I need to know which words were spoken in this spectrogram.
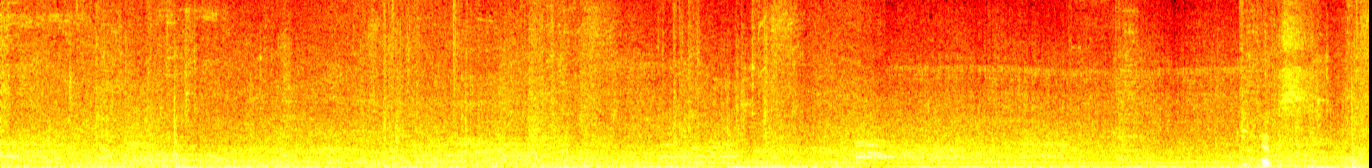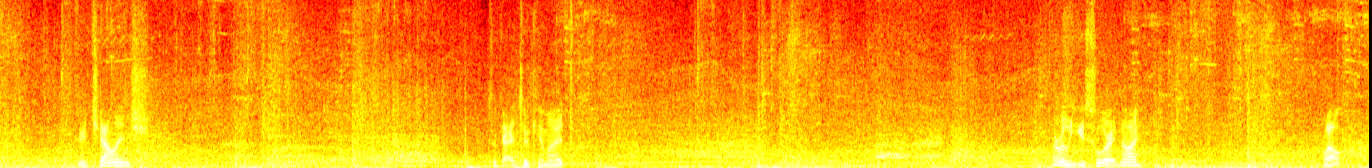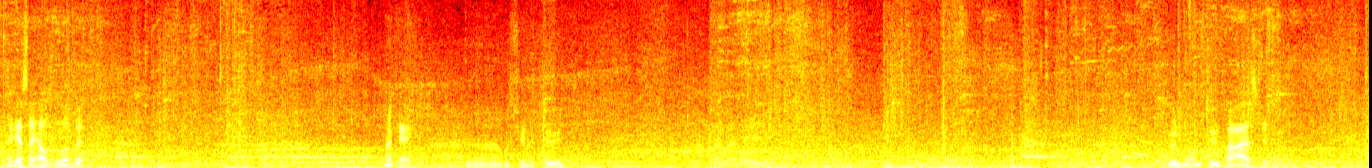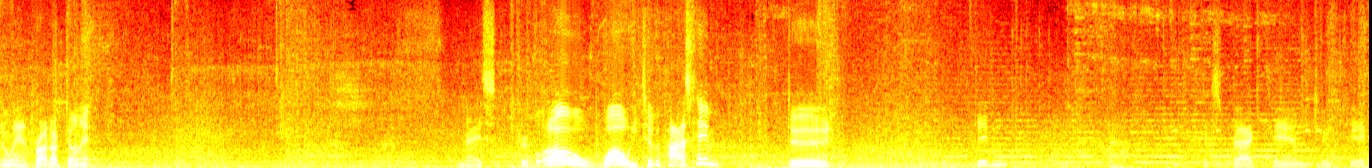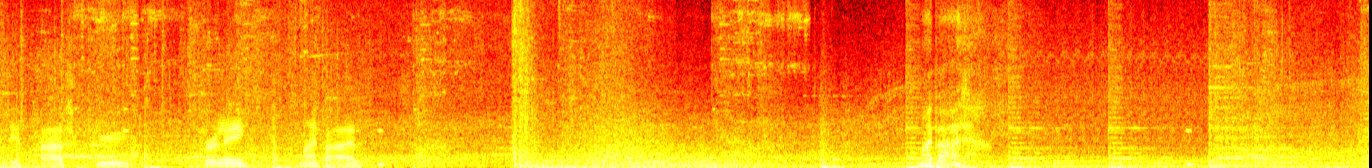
Oops. Good challenge. It's okay, I took him out. Not really useful right now. Well, I guess I held a little bit. Okay. Uh, what's he gonna do? Good one-two pass, just no end product on it. Nice dribble. Oh, whoa, he took it past him? Dude. Didn't expect him to take it past you, Burley. My bad. My bad.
